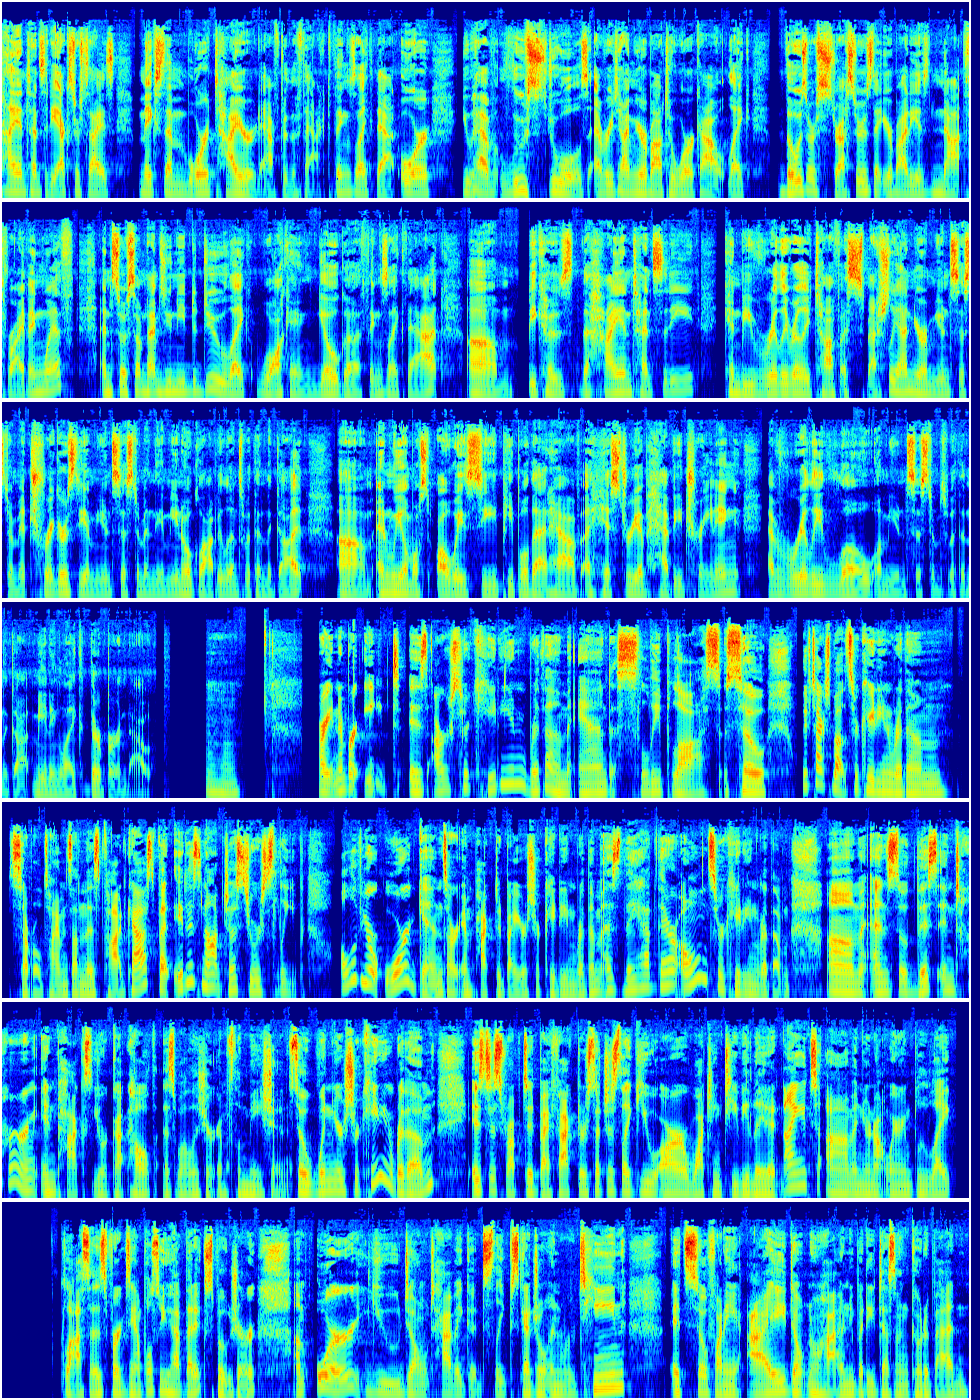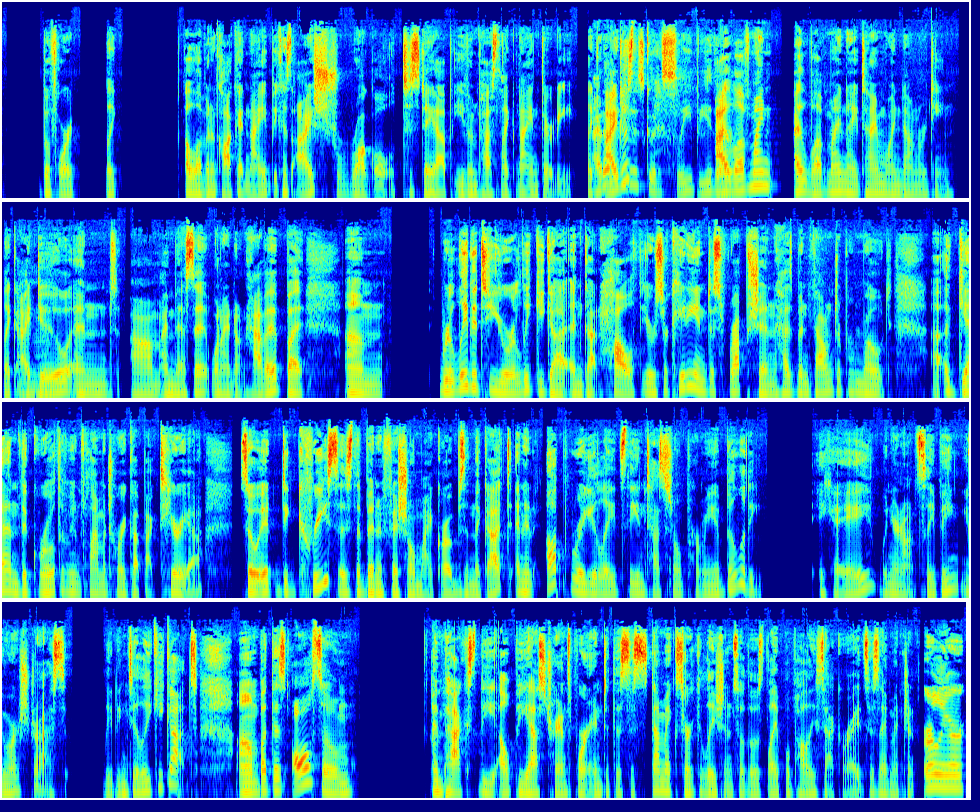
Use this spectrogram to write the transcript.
high intensity exercise makes them more tired after the fact, things like that. Or you have loose stools every time you're about to work out. Like those are stressors that your body is not thriving with. And so sometimes you need to do like walking, yoga, things like that, um, because the high intensity can be really, really tough, especially on your immune system. It triggers the immune system and the immunoglobulins within the gut. Um, and we almost always see people that have a history of heavy training have really low immune systems within the gut, meaning like they're burned out. Mm-hmm. All right, number eight is our circadian rhythm and sleep loss. So, we've talked about circadian rhythm several times on this podcast, but it is not just your sleep. All of your organs are impacted by your circadian rhythm as they have their own circadian rhythm. Um, and so, this in turn impacts your gut health as well as your inflammation. So, when your circadian rhythm is disrupted by factors such as like you are watching TV late at night um, and you're not wearing blue light glasses, for example, so you have that exposure, um, or you don't have a good sleep schedule and routine. It's so funny. I don't know how anybody doesn't go to bed before 11 o'clock at night because I struggle to stay up even past like 9 30. Like I don't I get just as good sleep either. I love my I love my nighttime wind down routine. Like I Mhm. do, and um, I miss it when I don't have it. But um, related to your leaky gut and gut health, your circadian disruption has been found to promote uh, again the growth of inflammatory gut bacteria. So it decreases the beneficial microbes in the gut and it upregulates the intestinal permeability. AKA, when you're not sleeping, you are stressed, leading to leaky gut. Um, but this also impacts the LPS transport into the systemic circulation. So, those lipopolysaccharides, as I mentioned earlier.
